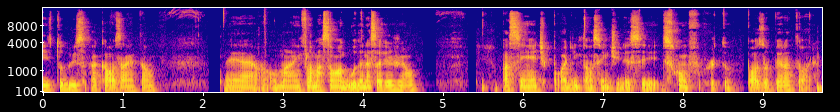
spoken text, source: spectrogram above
e tudo isso vai causar então é, uma inflamação aguda nessa região. O paciente pode então sentir esse desconforto pós-operatório.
